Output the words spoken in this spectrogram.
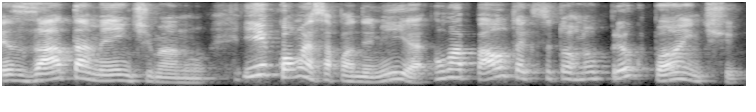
Exatamente, Manu. E com essa pandemia, uma pauta que se tornou preocupante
